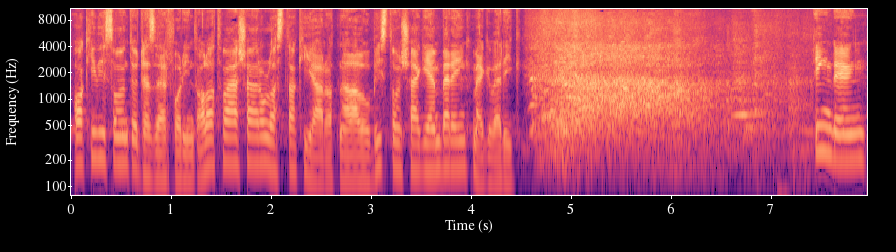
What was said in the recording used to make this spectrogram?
Aki viszont 5000 forint alatt vásárol, azt a kiáratnál álló biztonsági embereink megverik. Ding ding!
